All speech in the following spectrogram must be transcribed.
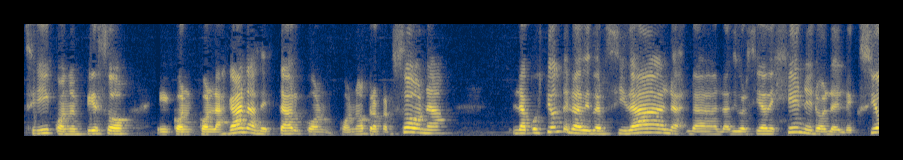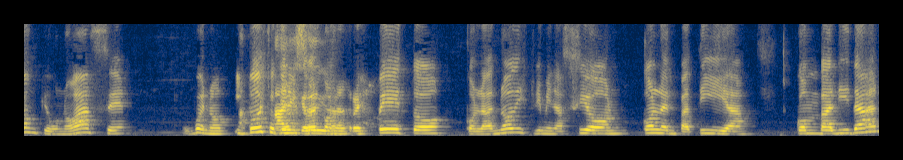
¿sí? cuando empiezo eh, con, las ganas de estar con, otra persona, la cuestión de la diversidad, la, diversidad de género, la elección que uno hace, bueno, y todo esto tiene que ver con el respeto, con la no discriminación, con la empatía, con validar,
